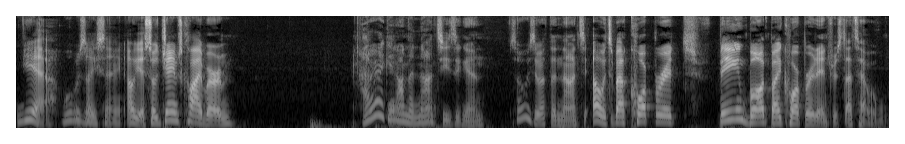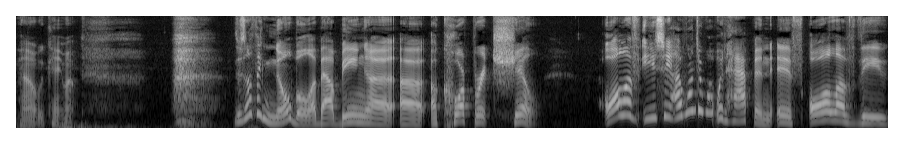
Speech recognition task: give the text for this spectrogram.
yeah, what was I saying? Oh yeah, so James Clyburn how did I get on the Nazis again? It's always about the Nazi. Oh, it's about corporate being bought by corporate interests. That's how it, how it came up. There's nothing noble about being a, a, a corporate shill. All of you see, I wonder what would happen if all of the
